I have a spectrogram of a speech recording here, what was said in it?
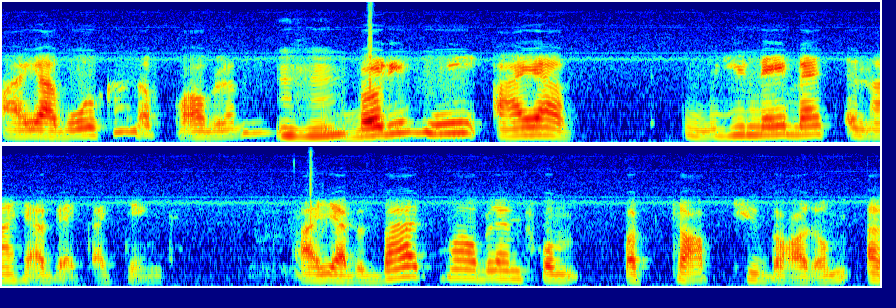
I have all kind of problems. Mhm. Believe me, I have you name it, and I have it. I think I have a bad problem from up top to bottom. I,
